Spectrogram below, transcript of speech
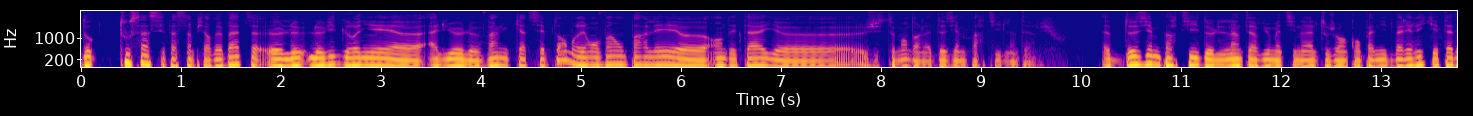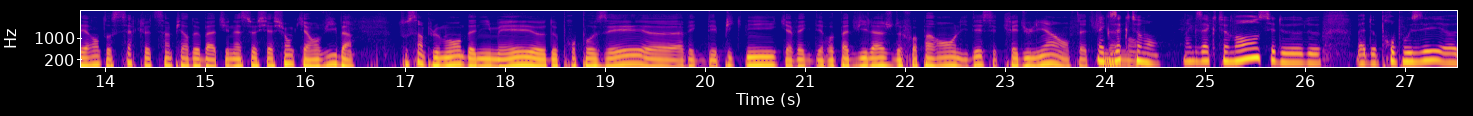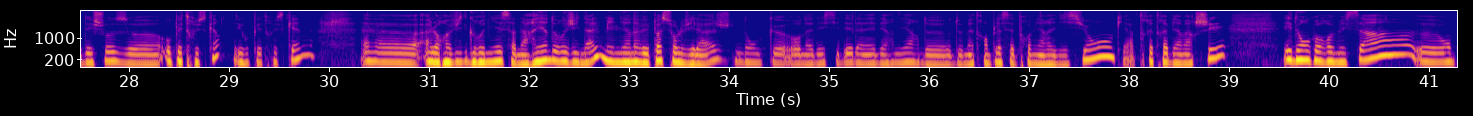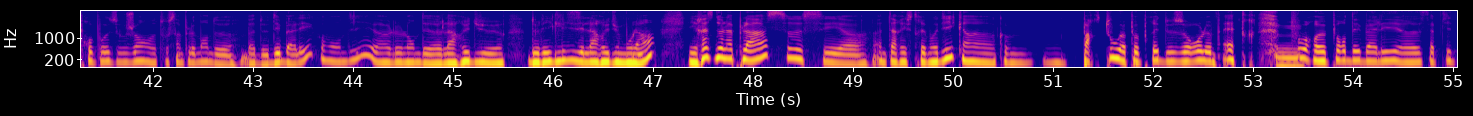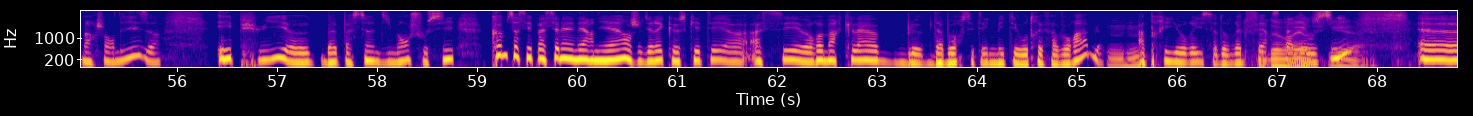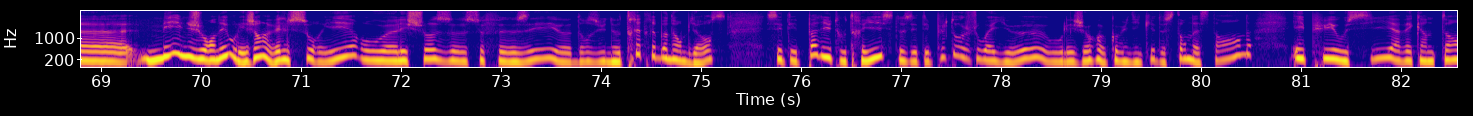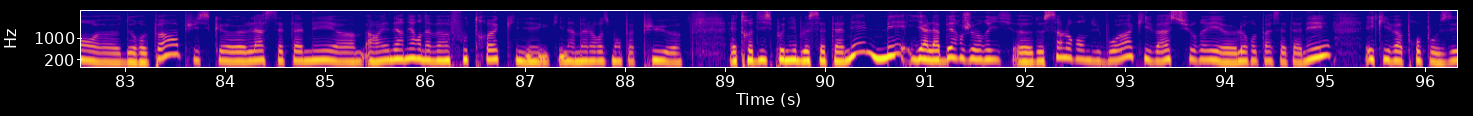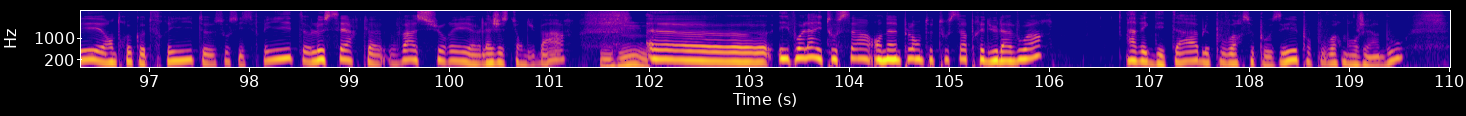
Donc tout ça, c'est à Saint-Pierre-de-Batte. Euh, le, vide-grenier euh, a lieu le 24 septembre et on va en parler euh, en détail justement dans la deuxième partie de l'interview. Deuxième partie de l'interview matinale, toujours en compagnie de Valérie, qui est adhérente au Cercle de Saint-Pierre-de-Batte, une association qui a envie ben, tout simplement d'animer, de proposer avec des pique-niques, avec des repas de village deux fois par an. L'idée, c'est de créer du lien en fait. Exactement. Exactement, c'est de, bah, proposer euh, des choses euh, aux Pétrusquins et aux Pétruscaines. Euh, alors un vide-grenier, ça n'a rien d'original, mais il n'y en avait pas sur le village. Donc on a décidé l'année dernière de, mettre en place cette première édition qui a très très bien marché. Et donc on remet ça, on propose aux gens tout simplement de, bah, de déballer, comme on dit, le long de la rue de l'église et la rue du Moulin. Il reste de la place, c'est un tarif très modique, hein, comme partout à peu près 2 euros le mètre mmh. pour, pour déballer sa petite marchandise. Et puis, euh, bah, passer un dimanche aussi. Comme ça s'est passé l'année dernière, je dirais que ce qui était euh, assez euh, remarquable, d'abord, c'était une météo très favorable. Mhm. A priori, ça devrait le faire cette année aussi. mais une journée où les gens avaient le sourire, où les choses se faisaient dans une très très bonne ambiance. C'était pas du tout triste, c'était plutôt joyeux, où les gens communiquaient de stand à stand. Et puis aussi avec un temps de repas, puisque là, cette année, alors l'année dernière, on avait un food truck qui, n'a malheureusement pas pu euh, être disponible cette année, mais il y a la bergerie euh, de Saint-Laurent-du-Bois qui va assurer euh, le repas cette année et qui va proposer entrecôte frites, saucisses frites. Le cercle va assurer la gestion du bar. Mhm. et voilà, et tout ça, on implante tout ça près du lavoir avec des tables, pouvoir se poser pour pouvoir manger un bout,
